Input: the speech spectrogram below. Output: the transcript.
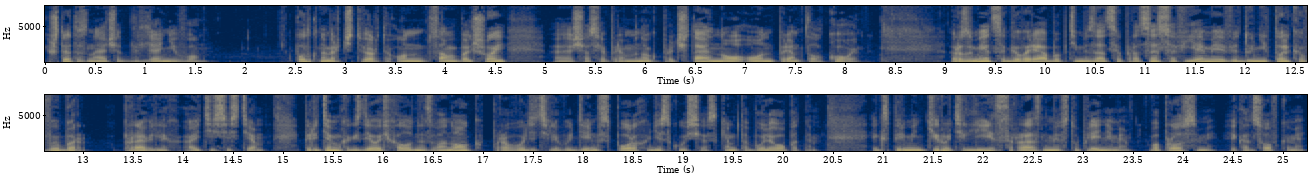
и что это значит для него? Пункт номер четвертый. Он самый большой. Сейчас э, я прям много прочитаю, но он прям толковый. Разумеется, говоря об оптимизации процессов, я имею в виду не только выбор правильных IT-систем. Перед тем, как сделать холодный звонок, проводите ли вы день в спорах и дискуссиях с кем-то более опытным? Экспериментируете ли с разными вступлениями, вопросами и концовками,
